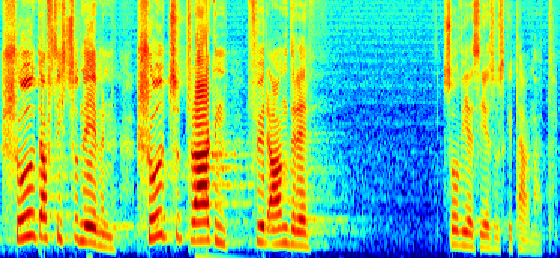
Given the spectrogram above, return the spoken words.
Schuld auf sich zu nehmen, Schuld zu tragen für andere, so wie es Jesus getan hat.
